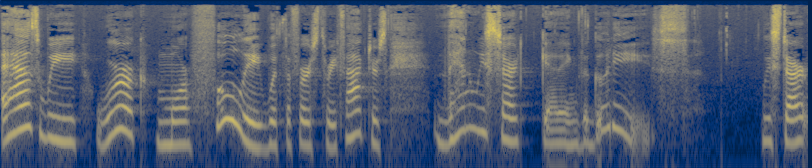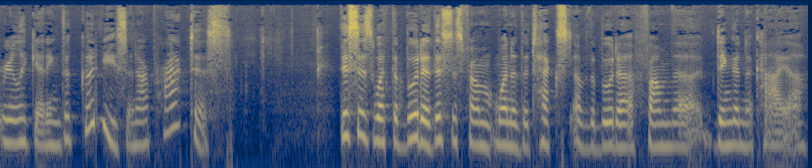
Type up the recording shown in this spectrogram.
as we work more fully with the first three factors, then we start getting the goodies. We start really getting the goodies in our practice. This is what the Buddha, this is from one of the texts of the Buddha from the Digha Nikaya,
